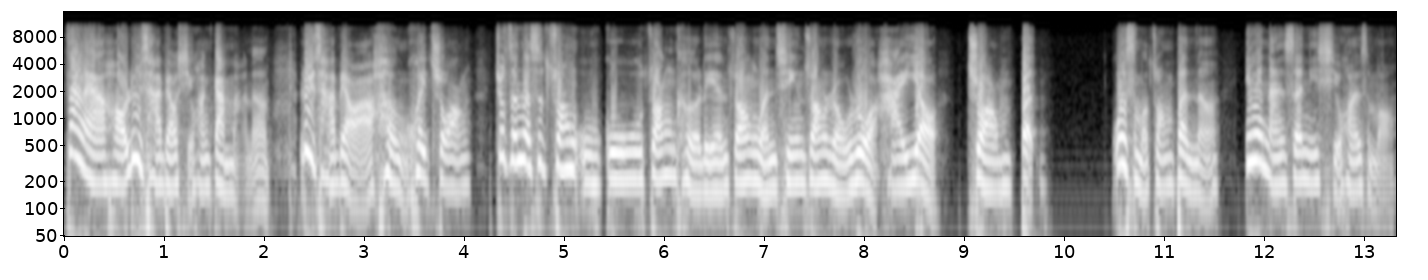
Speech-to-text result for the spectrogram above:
再来啊哈，绿茶婊喜欢干嘛呢？绿茶婊啊很会装，就真的是装无辜、装可怜、装文青、装柔弱，还有装笨。为什么装笨呢？因为男生你喜欢什么？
